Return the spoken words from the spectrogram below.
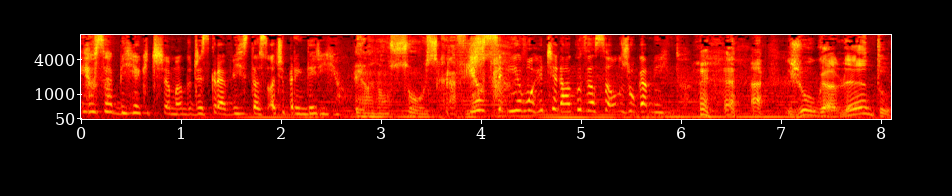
Eu sabia que te chamando de escravista só te prenderiam. Eu não sou escravista. Eu sei, eu vou retirar a acusação no julgamento. Julgamento?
